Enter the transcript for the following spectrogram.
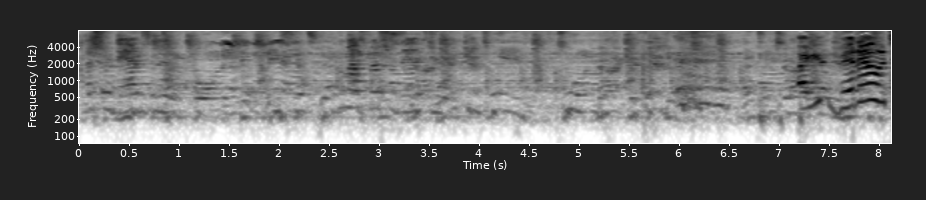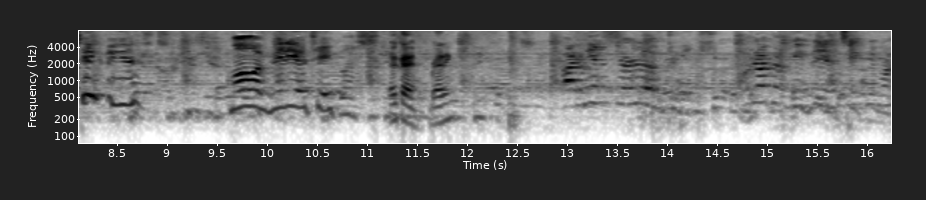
look at my special dance move. He sits Look down at my special dance in between two unmarked defenders and takes it. Are you videotaping us? Mama, videotape us. Okay, ready? I'm gonna start over again. I'm not gonna be videotaping my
